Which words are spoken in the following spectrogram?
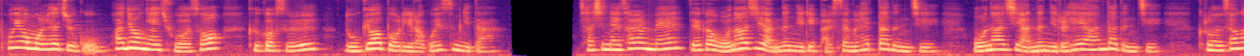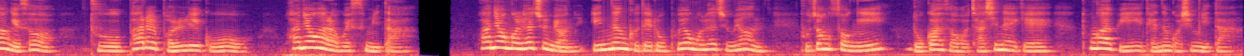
포용을 해주고 환영해 주어서 그것을 녹여버리라고 했습니다. 자신의 삶에 내가 원하지 않는 일이 발생을 했다든지, 원하지 않는 일을 해야 한다든지, 그런 상황에서 두 팔을 벌리고 환영하라고 했습니다. 환영을 해주면, 있는 그대로 포용을 해주면 부정성이 녹아서 자신에게 통합이 되는 것입니다.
